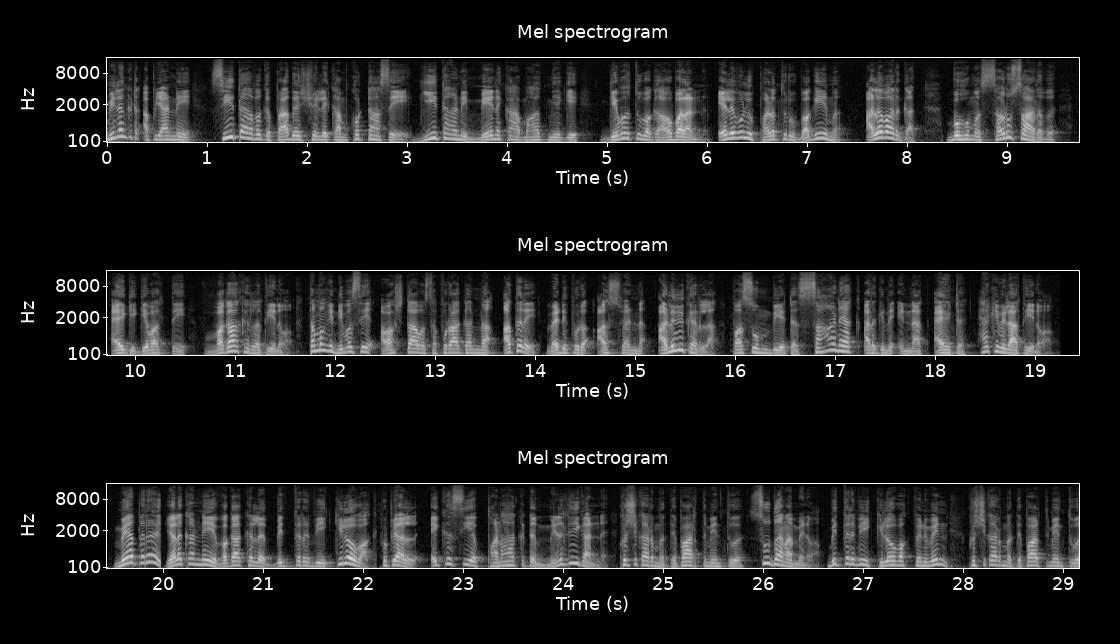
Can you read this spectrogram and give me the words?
මිළඟට අපි යන්නේ සීතාවක ප්‍රාදේශීය ලේකම් කොට්ටාසේ ගීතානි මේනකා මහත්මියගේ ගෙවතු වගාව බලන්න. එළවලු පළතුරු වගේම අලවර්ගත් බොහොම සරුසාරව ඇයගේ ගෙවත්තේ වගා කරලා තියෙනවා. තමන්ගේ නිවසේ අවශ්‍යතාව සපුරා ගන්න අතරේ වැඩිපුර අස්වැන්න අලෙවි කරලා පසුම්බියට සහනයක් අරගෙන එන්නත් ඇයට හැකි වෙලා තියෙනවා. මේ අතර යලකන්නේ වගා කළ බිත්තර වී කිලෝවක් රුපියල් එකසිය පණහකට මිලදී ගන්න කෘෂිකර්ම දෙපාර්තමේන්තුව සූදානම් වෙනවා. බිත්තර වී කිලෝවක් වෙනුවෙන් කෘෂිකර්ම දෙපාර්තමේන්තුව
